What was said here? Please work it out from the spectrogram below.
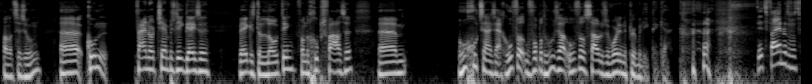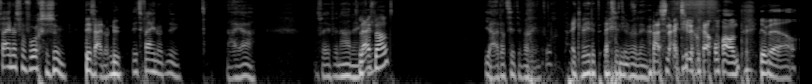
van het seizoen. Eh, Koen, Feyenoord Champions League deze week is de loting van de groepsfase. Ehm, hoe goed zijn ze eigenlijk? Hoeveel, bijvoorbeeld, hoe zou, hoeveel zouden ze worden in de Premier League, denk jij? Dit Feyenoord of het Feyenoord van vorig seizoen? Dit Feyenoord nu. Dit Feyenoord nu. Nou ja, als we even nadenken. Lijfsbehoud? Ja, dat zit er wel in, toch? Ik weet het Dat echt zit er niet. wel in. Ja, snijdt natuurlijk wel, man. Jawel.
